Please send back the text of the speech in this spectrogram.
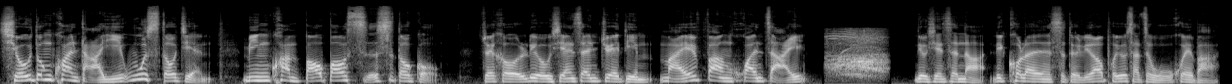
秋冬款大衣五十多件，名款包包四十多个。最后，刘先生决定卖房还债。刘先生呐，你可能是对你老婆有啥子误会吧？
